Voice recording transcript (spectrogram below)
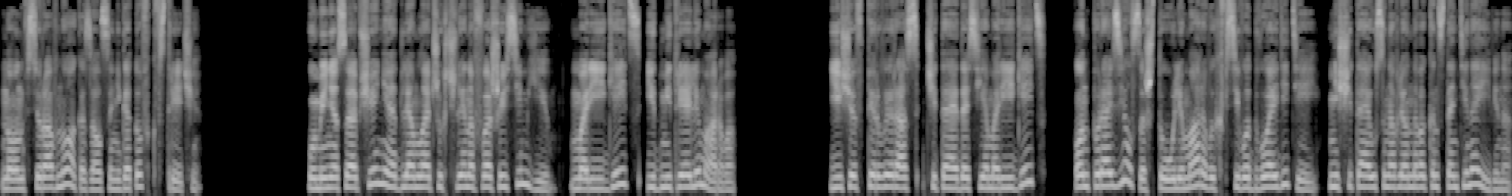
но он все равно оказался не готов к встрече. «У меня сообщение для младших членов вашей семьи, Марии Гейтс и Дмитрия Лимарова. Еще в первый раз, читая досье Марии Гейтс, он поразился, что у Лемаровых всего двое детей, не считая усыновленного Константина Ивина.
